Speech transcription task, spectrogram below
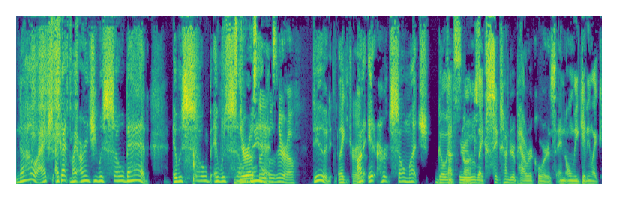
No, I actually I got my RNG was so bad. It was so it was so zero still bad. equals zero. dude. Like on it hurt so much going That through sucks. like 600 power cores and only getting like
